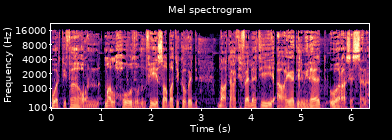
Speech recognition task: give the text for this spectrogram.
وارتفاع ملحوظ في إصابات كوفيد بعد احتفالات أعياد الميلاد ورأس السنة.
